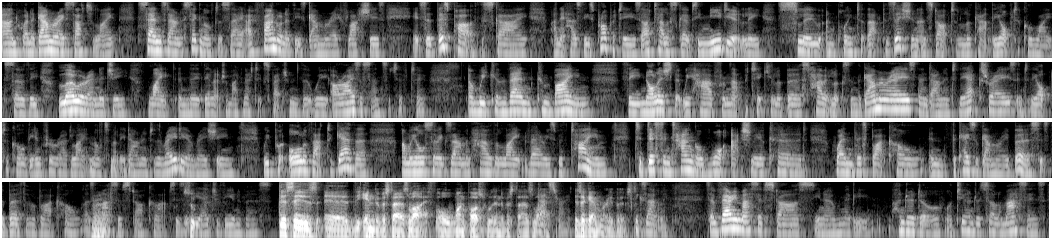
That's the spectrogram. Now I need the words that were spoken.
And when a gamma ray satellite sends down a signal to say, I found one of these gamma ray flashes, it's at this part of the sky and it has these properties, our telescopes immediately slew and point at that position and start to look at the optical light, so the lower energy light in the, the electromagnetic spectrum that we our eyes are sensitive to. And we can then combine the knowledge that we have from that particular burst, how it looks in the gamma rays, then down into the X rays, into the optical, the infrared light, and ultimately down into the radio regime. We put all of that together and we also examine how the light varies with time to disentangle what actually occurred when this black hole, in the case of gamma ray bursts, it's the birth of a black hole as a massive star collapses at the edge of the universe. This is uh, the end of a star's life, or one possible end of a star's life. That's right. Is a gamma ray burst. Exactly. So very massive stars, you know, maybe 100 or, or 200 solar masses,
